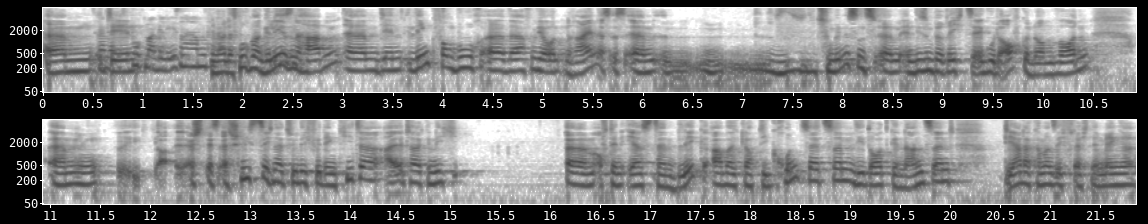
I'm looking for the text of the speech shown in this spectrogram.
Ähm, wenn den, wir das Buch mal gelesen haben. Wenn wir das Buch mal gelesen haben, ähm, den Link vom Buch äh, werfen wir unten rein. Es ist ähm, zumindest ähm, in diesem Bericht sehr gut aufgenommen worden. Ähm, es erschließt sich natürlich für den Kita-Alltag nicht ähm, auf den ersten Blick, aber ich glaube, die Grundsätze, die dort genannt sind, ja, da kann man sich vielleicht eine Menge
